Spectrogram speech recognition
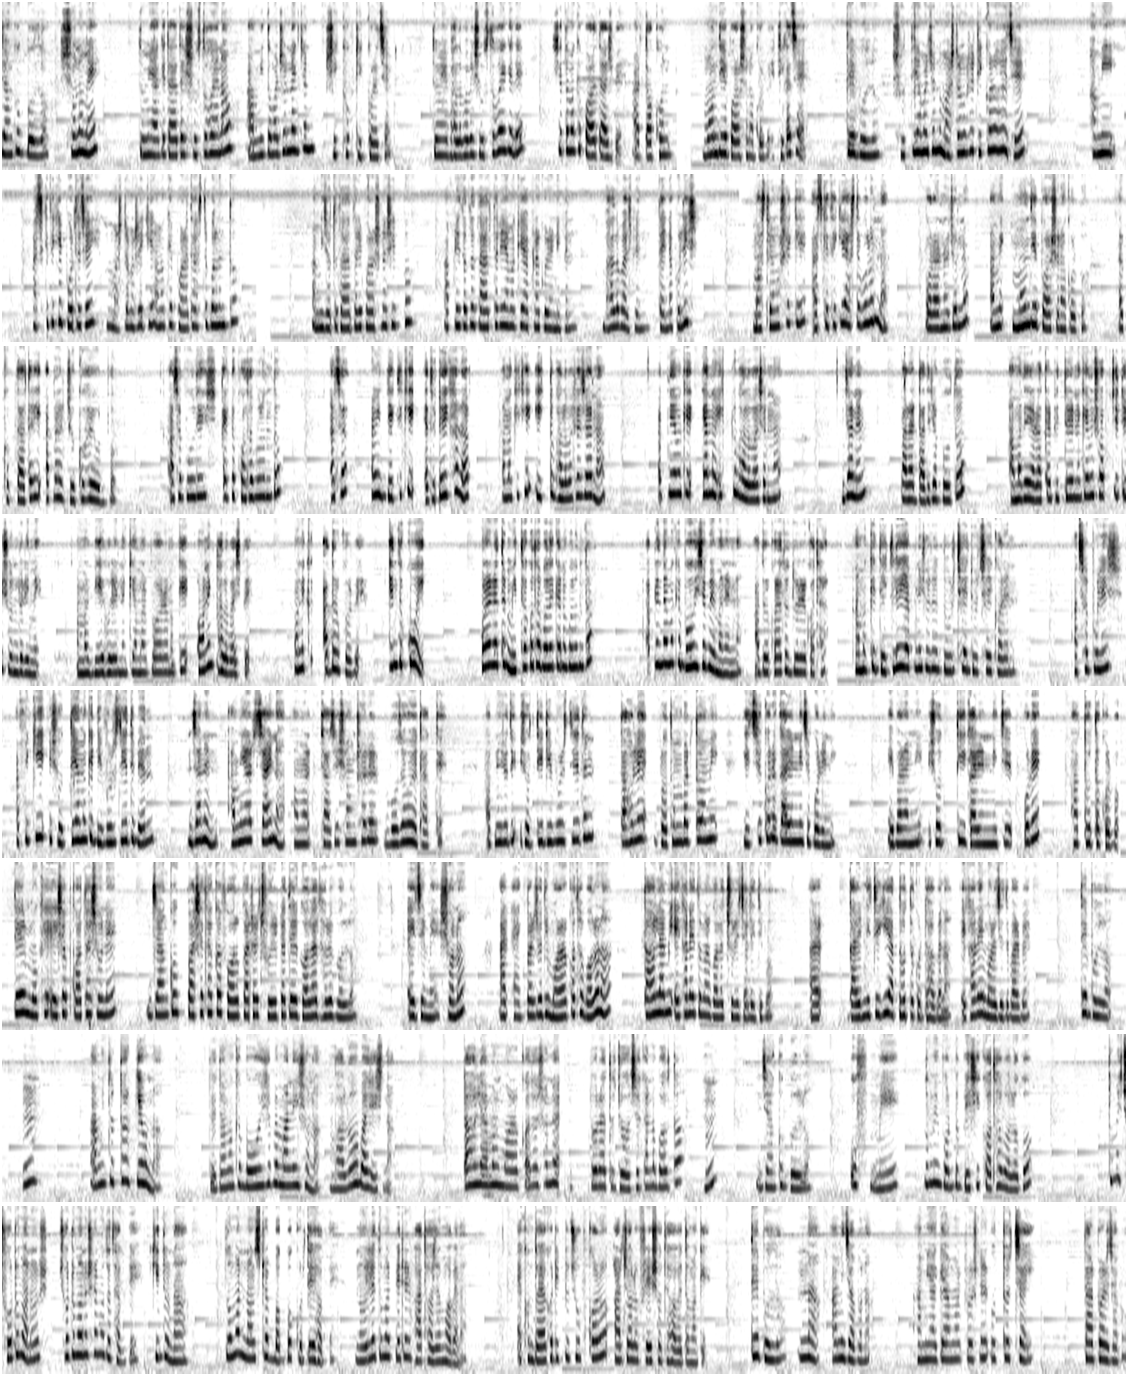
Jungkook বলল, শোনো মেয়ে, তুমি আগে তাড়াতাড়ি সুস্থ হয়ে নাও। আমি তোমার জন্য একজন শিক্ষক ঠিক করেছে। তুমি ভালোভাবে সুস্থ হয়ে গেলে সে তোমাকে পড়াতে আসবে আর তখন মন দিয়ে পড়াশোনা করবে, ঠিক আছে? তে বলল, সত্যি আমার জন্য মাস্টারমশাই ঠিক করা হয়েছে? আমি আজকে থেকেই পড়তে চাই। মাস্টারমশাই কি আমাকে পড়াতে আসতে বলেন তো? আমি যত তাড়াতাড়ি পড়াশোনা শিখব, আপনি তত তাড়াতাড়ি আমাকে আপনার করে নেবেন। ভালোবাসবেন, তাই না পুলিশ? মাস্টারমশাইকে আজকে থেকেই আসতে বলুন না। পড়ানোর জন্য আমি মন দিয়ে পড়াশোনা করব। আর খুব তাড়াতাড়ি আপনার যোগ্য হয়ে উঠব। আচ্ছা বলিস একটা কথা বলুন তো। আচ্ছা আমি দেখতে কি এতটাই খারাপ? আমাকে কি একটু ভালোবাসা যায় না? আপনি আমাকে কেন একটু ভালোবাসেন না? জানেন, পাড়ার দাদিরা বলতো, আমাদের এলাকার ভিতরে নাকি আমি সবচেয়ে সুন্দরী মেয়ে। আমার বিয়ে হলে নাকি আমার পর আমাকে অনেক ভালোবাসবে, অনেক আদর করবে। কিন্তু কই? ওনারা এত মিথ্যা কথা বলে কেন বলুন তো? আপনি তো আমাকে বউ হিসেবে মানেন না। আদর করা তো দূরের কথা। আমাকে দেখলেই আপনি শুধু দূরছাই দূরছাই করেন। আচ্ছা পুলিশ, আপনি কি সত্যি আমাকে ডিভোর্স দিয়ে দিবেন? জানেন, আমি আর চাই না আমার চাষি সংসারের বোঝা হয়ে থাকতে। আপনি যদি সত্যি ডিভোর্স দিয়ে দেন, তাহলে প্রথমবার তো আমি ইচ্ছে করে গাড়ির নিচে পড়িনি। এবার আমি সত্যি গাড়ির নিচে পড়ে আত্মহত্যা করব। তের মুখে এসব কথা শুনে জাঙ্কুক পাশে থাকা ফল কাটার ছুরিটাতে গলা ধরে বলল, এই যে মেয়ে, শোনো, আর একবার যদি মরার কথা বলো না, তাহলে আমি এখানেই তোমার গলার ছুরি চালিয়ে দিব। আর গাড়ির নিচে গিয়ে আত্মহত্যা করতে হবে না, এখানেই মরে যেতে পারবে। তে বলল "উম, আমি তো তোর কেউ না। তুই তো আমাকে বউ হিসেবে মানিস না ভালোও বাসিস না। তাহলে আমার মরার কথা শুনে তোর এত জ্বলছে কেন বলতো? হুম? জাঙ্কুক বলল উফ মেয়ে তুমি বড্ড বেশি কথা বলো গো। তুমি ছোট মানুষ ছোট মানুষের মতো থাকবে কিন্তু না তোমার ননস্টপ বকবক করতেই হবে নইলে তোমার পেটের ভাত হজম হবে না। এখন দয়া করে একটু চুপ করো আর চলো ফ্রেশ হতে হবে তোমাকে। তে বলল না আমি যাব না। আমি আগে আমার প্রশ্নের উত্তর চাই। তারপরে যাব।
